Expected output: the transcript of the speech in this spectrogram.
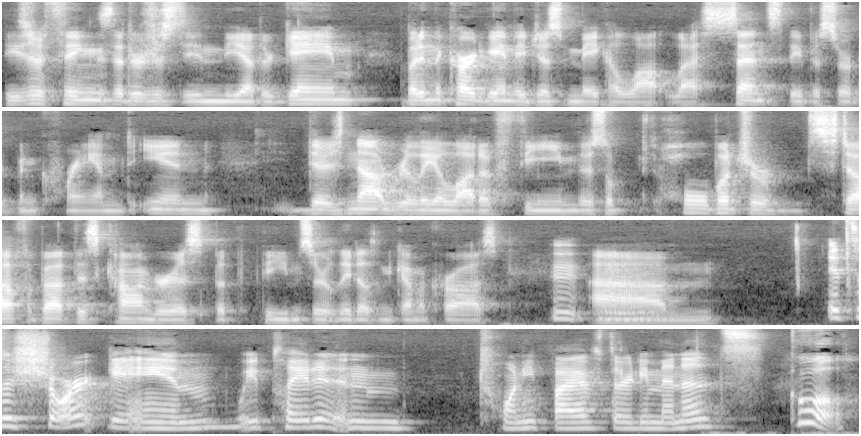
These are things that are just in the other game, but in the card game, they just make a lot less sense. They've just sort of been crammed in. There's not really a lot of theme. There's a whole bunch of stuff about this Congress, but the theme certainly doesn't come across. Um, it's a short game. We played it in 25 30 minutes. Cool.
